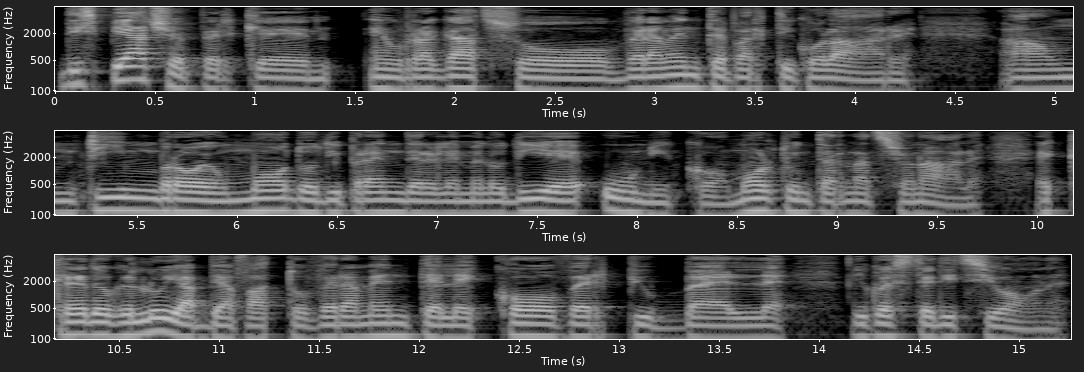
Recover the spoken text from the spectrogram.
Dispiace perché è un ragazzo veramente particolare ha un timbro e un modo di prendere le melodie unico, molto internazionale e credo che lui abbia fatto veramente le cover più belle di questa edizione.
